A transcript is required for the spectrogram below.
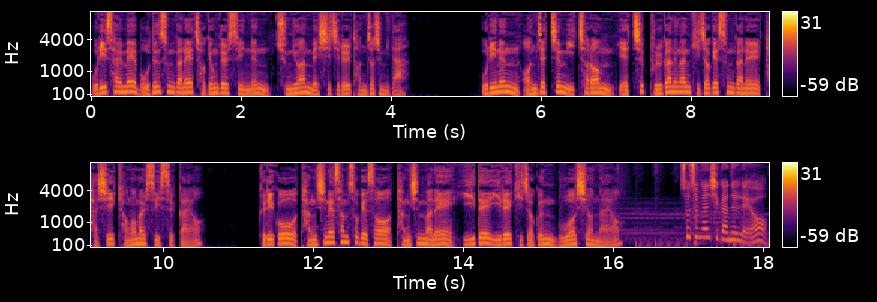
우리 삶의 모든 순간에 적용될 수 있는 중요한 메시지를 던져줍니다. 우리는 언제쯤 이처럼 예측 불가능한 기적의 순간을 다시 경험할 수 있을까요? 그리고 당신의 삶 속에서 당신만의 2대1의 기적은 무엇이었나요? 소중한 시간을 내어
